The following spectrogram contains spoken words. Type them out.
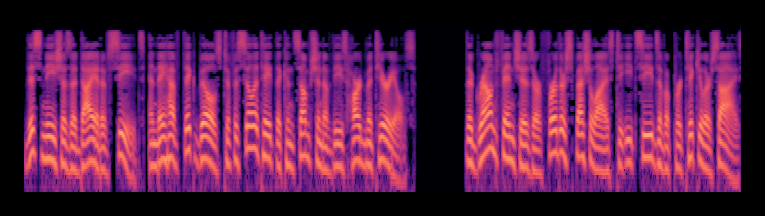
this niche is a diet of seeds, and they have thick bills to facilitate the consumption of these hard materials. The ground finches are further specialized to eat seeds of a particular size.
